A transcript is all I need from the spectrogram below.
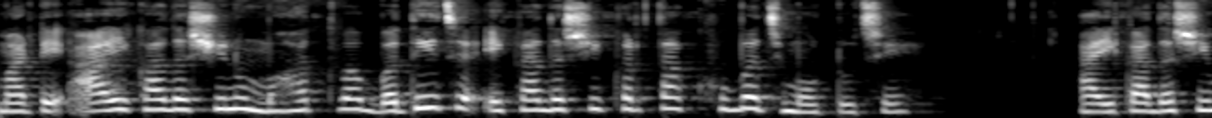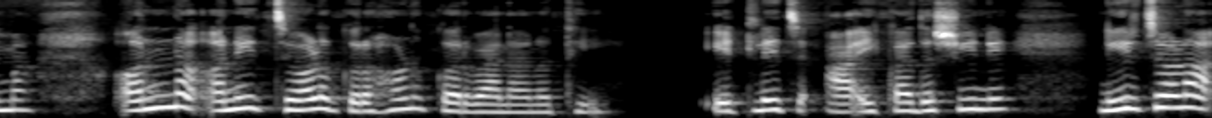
માટે આ એકાદશીનું મહત્વ બધી જ એકાદશી કરતાં ખૂબ જ મોટું છે. આ એકાદશીમાં અન્ન અને જળ ગ્રહણ કરવાના નથી. એટલે જ આ એકાદશીને નિર્જળા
